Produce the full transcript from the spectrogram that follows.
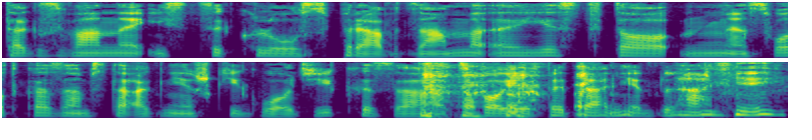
tak zwane i z cyklu Sprawdzam. Jest to mm, słodka zemsta Agnieszki Głodzik za twoje pytanie dla niej,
